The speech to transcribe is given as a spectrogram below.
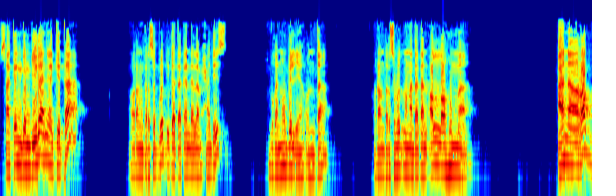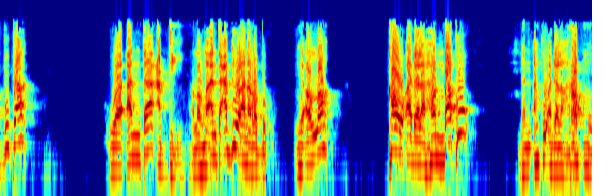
Saking gembiranya kita, orang tersebut dikatakan dalam hadis, bukan mobil ya, unta. Orang tersebut mengatakan, Allahumma ana rabbuka wa anta abdi. Allahumma anta abdi wa ana rabbuk. Ya Allah, kau adalah hambaku dan aku adalah Rabbmu.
